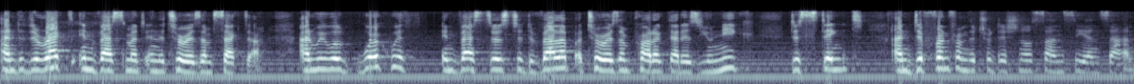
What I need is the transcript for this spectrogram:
and the direct investment in the tourism sector. And we will work with investors to develop a tourism product that is unique, distinct, and different from the traditional sun, sea, and sand.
